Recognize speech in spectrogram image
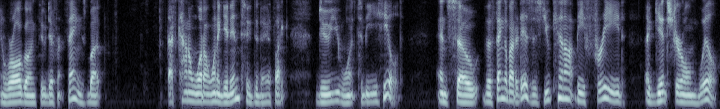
and we're all going through different things, but that's kind of what I want to get into today. It's like, do you want to be healed? And so the thing about it is, is you cannot be freed against your own will,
